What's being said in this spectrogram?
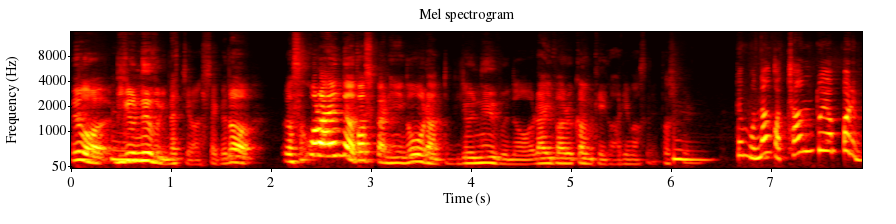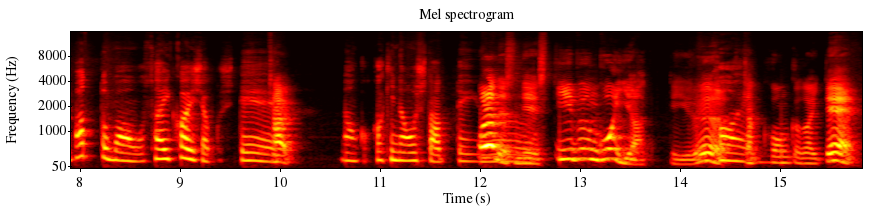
でも、ヴィルヌーヴになっちゃいましたけど、そこら辺では確かにノーランとヴィルヌーヴのライバル関係がありますね。確かに。うんでもなんかちゃんとやっぱりバットマンを再解釈して、はい。なんか書き直したっていう。これはですね、スティーブン・ゴイヤーっていうはい脚本家がいて、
